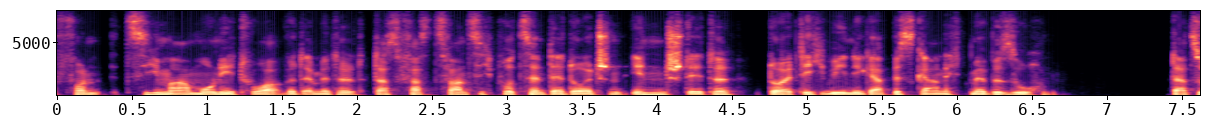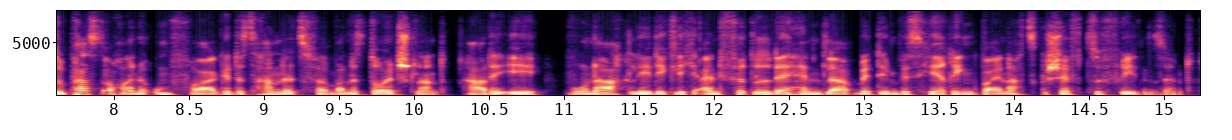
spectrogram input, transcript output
von CIMA Monitor wird ermittelt, dass fast 20 Prozent der deutschen Innenstädte deutlich weniger bis gar nicht mehr besuchen. Dazu passt auch eine Umfrage des Handelsverbandes Deutschland, HDE, wonach lediglich ein Viertel der Händler mit dem bisherigen Weihnachtsgeschäft zufrieden sind.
